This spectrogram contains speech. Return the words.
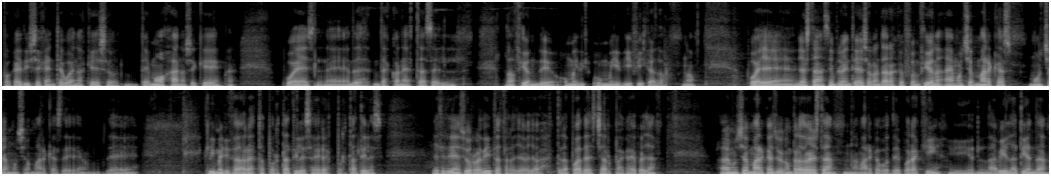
porque dice gente, bueno, es que eso te moja, no sé qué, pues desconectas la opción de humidificador, ¿no? Pues ya está, simplemente eso, contaros que funciona. Hay muchas marcas, muchas, muchas marcas de, de climatizadores estos portátiles, aires portátiles. Este tiene sus rueditas, te la, te la puedes echar para acá y para allá. Hay muchas marcas, yo he comprado esta, una marca de por aquí, y la vi en la tienda.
